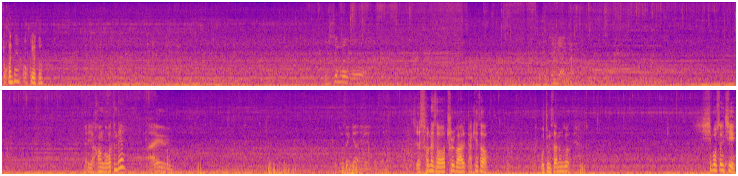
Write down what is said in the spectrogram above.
똑같네 꺾여도 무시센 거고. 보통 센게 아니야. 약한 거 같은데? 아유. 보통 센게 아니라니까, 그거는. 저 선에서 출발 딱 해서 오줌 싸는 거 15cm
